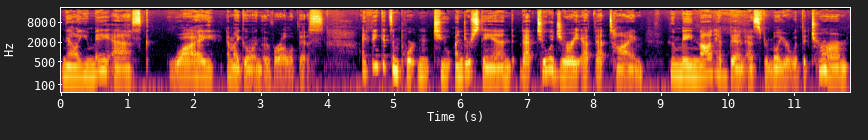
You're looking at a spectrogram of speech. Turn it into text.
Now, you may ask, why am I going over all of this? I think it's important to understand that to a jury at that time who may not have been as familiar with the term,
